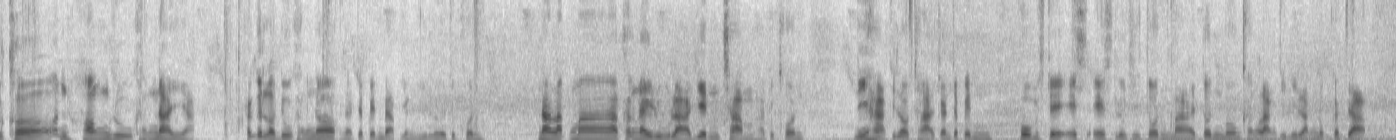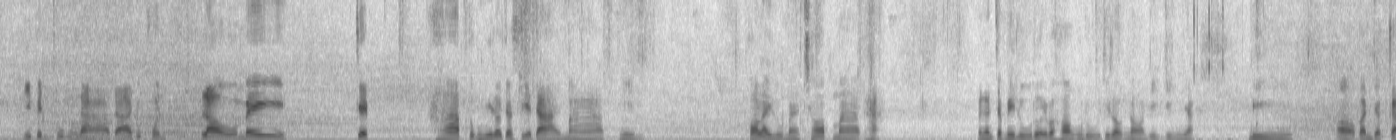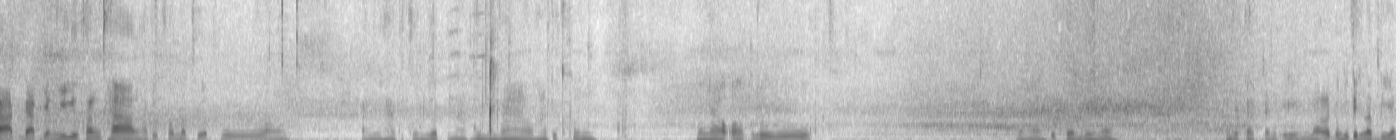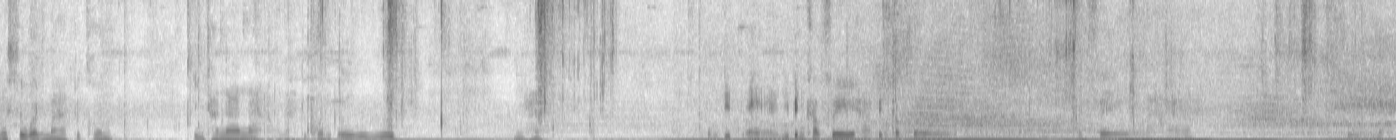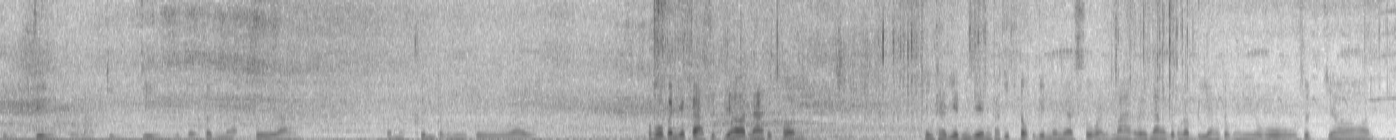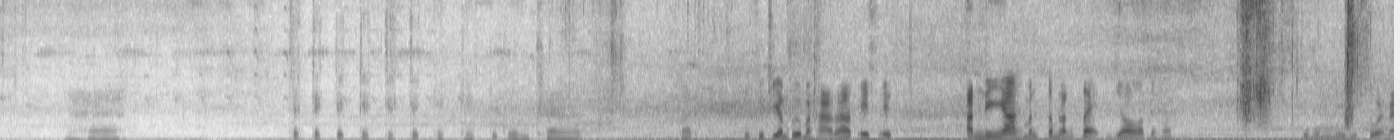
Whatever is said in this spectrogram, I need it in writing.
ทุกคนห้องหรูข้างในอะ ถ้าเกิดเราดูข้างนอกเนี่ยจะเป็นแบบอย่างนี้เลยทุกคนน่ารักมากข้างในหรูหราเย็นฉ่ำค่ะทุกคนนี่หาดที่เราถ่ายกันจะเป็นโฮมสเตย์เอสเอสดูสิต้นไม้ต้นมงข้างหลังที่มีรังนกกระจาบนี่เป็นทุ่งนาได้ทุกคนเราไม่เก็บภาพตรงนี้เราจะเสียดายมากนี่เพราะอะไรรู้ไหมชอบมากค่ะเพราะฉะนั้นจะไม่รู้เลยว่าห้องหรูที่เรานอนจริงๆเนี่ยมี อ่อบรรยากาศแบบอย่างนี้อยู่ข้างๆค่ะทุกคนมะเขือพวง อันนี้ค่ะทุกคนรสมากนี่มะนาวค่ะทุกคนมะนาวออกลูกนะฮะทุกคนนี่ค่ะบรรยากาศกันเองมากแล้วตรงนี้เป็นระเบียงสวยมากทุกคนยิ่งถ้าหน้าหนาวนะทุกคนเอ้ยนี่ค่ะผมติดแอร์นี่เป็นคาเฟ่ค่ะเป็นกาแฟกาแฟนะฮะสวยมากจริงๆ ต้นมะเฟืองก็มาขึ้นตรงนี้ด้วยโอ้โหบรรยากาศสุดยอดนะทุกคนยิ่งถ้าเย็นๆพระอาทิตย์ตกดินตรงนี้สวยมากเลยนั่งตรงระเบียงตรงนี้โอ้โหสุดยอดนะฮะเจ๊กเจ๊กเจ๊กเก๊กเก๊กเก๊กเก๊กทุกคนครับนี่คือที่อำเภอมหาราชเอสเอสอันนี้มันกำลังแตกยอดนะฮะดูมุมนี้สวยไหม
